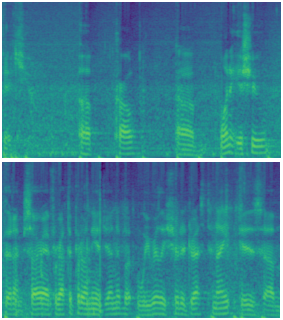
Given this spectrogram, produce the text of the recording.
Thank you. Uh, Carl, uh, one issue that I'm sorry I forgot to put on the agenda, but we really should address tonight is um,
